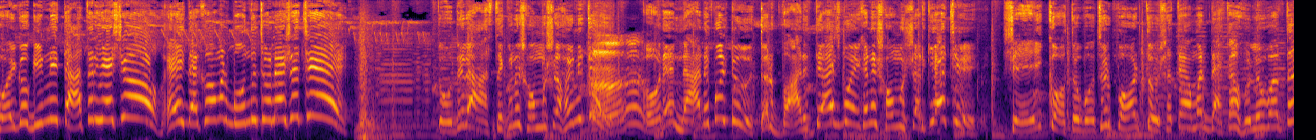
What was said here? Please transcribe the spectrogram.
কই গো গিন্নি তাড়াতাড়ি এসো। এই দেখো আমার বন্ধু চলে এসেছে। তোদের আসতে কোনো সমস্যা হয়নি তো? ওরে না রে পল্টু তোর বাড়িতে আসব এখানে সমস্যার কি আছে? সেই কত বছর পর তোর সাথে আমার দেখা হলো বলতো?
